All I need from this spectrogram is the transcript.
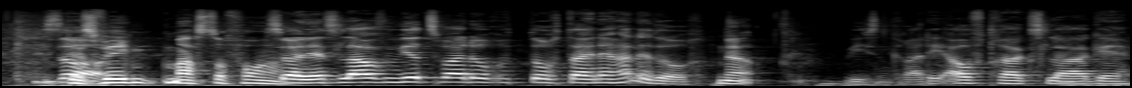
so. Deswegen machst du vorher. So, und jetzt laufen wir zwei durch, durch deine Halle durch. Ja. Wie ist denn gerade die Auftragslage?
